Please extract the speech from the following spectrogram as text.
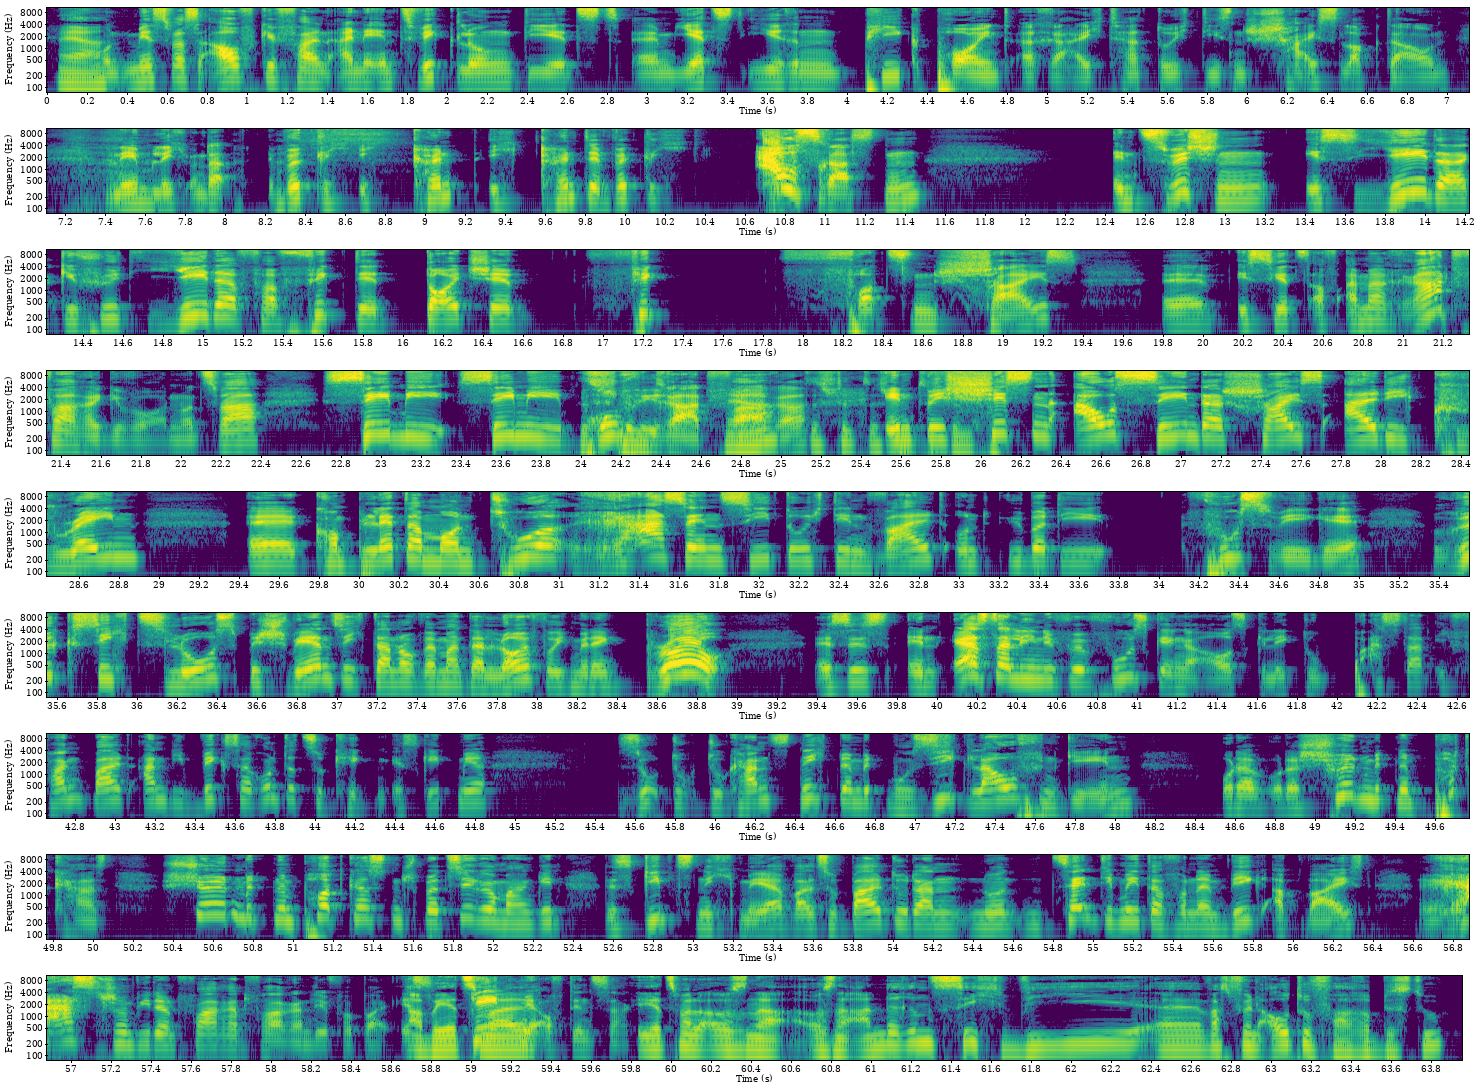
Ja. Und mir ist was aufgefallen, eine Entwicklung, die jetzt, ähm, jetzt ihren Peak Point erreicht hat durch diesen scheiß Lockdown. Nämlich, und da wirklich, ich, könnt, ich könnte wirklich ausrasten. Inzwischen ist jeder, gefühlt jeder verfickte deutsche Fickfotzen-Scheiß äh, ist jetzt auf einmal Radfahrer geworden. Und zwar semi, semi-Profi-Radfahrer Ja, das stimmt, das in beschissen aussehender Scheiß Aldi Crane äh, kompletter Montur rasen sie durch den Wald und über die Fußwege. Rücksichtslos beschweren sich dann noch, wenn man da läuft, wo ich mir denke, Bro, es ist in erster Linie für Fußgänger ausgelegt, du Bastard. Ich fange bald an, die Wichser runterzukicken. Es geht mir so, du, du kannst nicht mehr mit Musik laufen gehen oder, oder schön mit einem Podcast, schön mit einem Podcast einen Spaziergang machen gehen. Das gibt's nicht mehr, weil sobald du dann nur einen Zentimeter von deinem Weg abweichst, rast schon wieder ein Fahrradfahrer an dir vorbei. Es Aber jetzt geht mal- mir auf den Sack. Jetzt mal aus einer, aus einer anderen Sicht, wie, äh, was für ein Autofahrer bist du?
